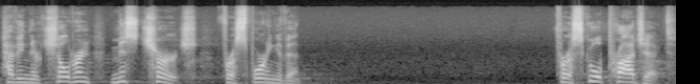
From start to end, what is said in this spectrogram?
having their children miss church for a sporting event, for a school project,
